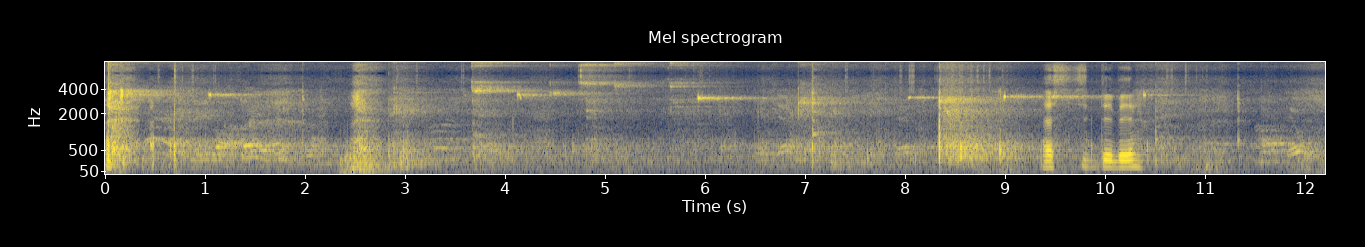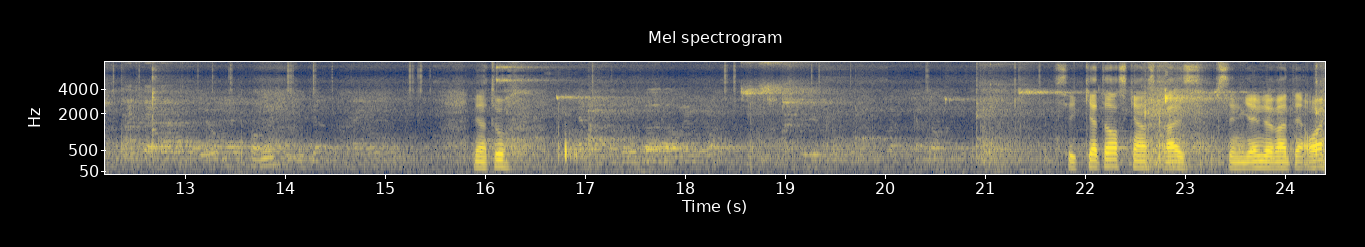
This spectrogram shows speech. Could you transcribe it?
Asti débile. Bientôt. C'est 14, 15, 13. C'est une game de 21. Ouais.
